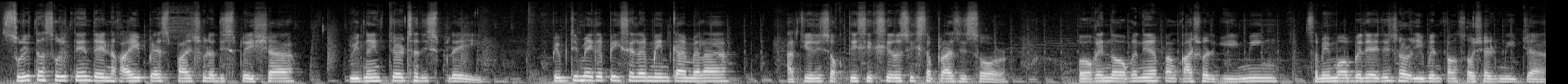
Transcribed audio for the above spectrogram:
Sulit na sulit na yun dahil naka-IPS Pansula display siya with 9 thirds sa display. 50 megapixel ang main camera at Unisoc T606 na processor. Okay na okay na pang casual gaming sa may Mobile Legends or even pang social media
